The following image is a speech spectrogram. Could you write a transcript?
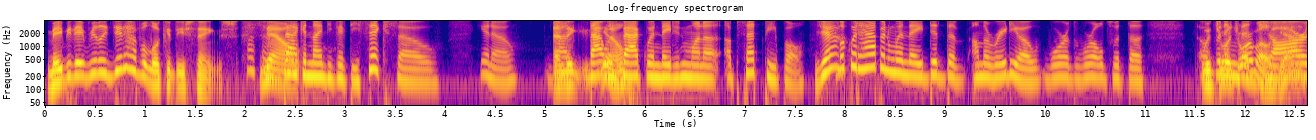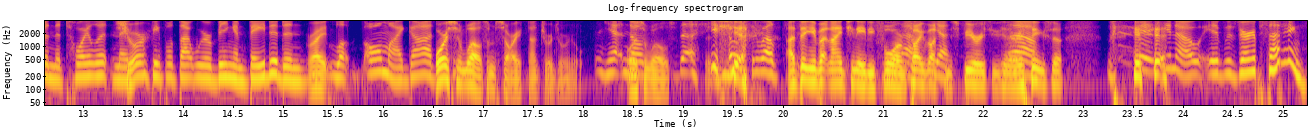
Maybe they really did have a look at these things. Plus, it now, was back in 1956, so you know that, they- that was know. back when they didn't want to upset people. Yeah. Look what happened when they did the on the radio War of the Worlds with the With opening George the Orwell, jar yeah. in the toilet, and they, Sure. people thought we were being invaded. And Right. lo- oh my God. Orson Welles. I'm sorry, not George Orwell. Yeah, no, Orson Welles. the- yeah, Orson Welles. I'm thinking about 1984. I'm talking about yes. conspiracies and Yeah. everything. So, It- you know, it was very upsetting.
